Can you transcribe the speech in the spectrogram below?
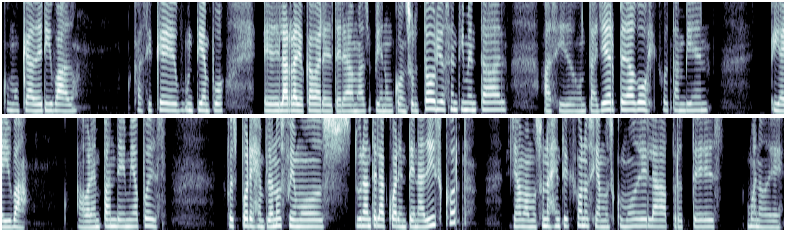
Como que ha derivado. Casi que un tiempo eh, la radio cabaret era más bien un consultorio sentimental, ha sido un taller pedagógico también, y ahí va. Ahora en pandemia, pues, pues por ejemplo, nos fuimos durante la cuarentena a Discord, llamamos a una gente que conocíamos como de la protesta, bueno, de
